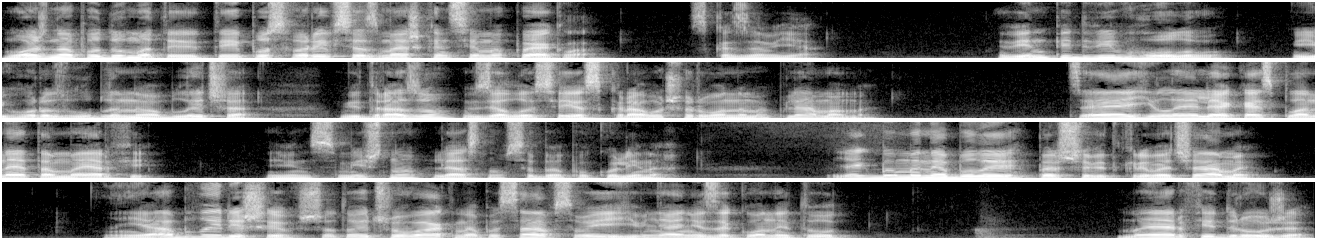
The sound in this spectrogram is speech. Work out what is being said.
Можна подумати, ти посварився з мешканцями пекла, сказав я. Він підвів голову, і його розгублене обличчя відразу взялося яскраво червоними плямами. Це Гілелі якась планета Мерфі. І він смішно ляснув себе по колінах. Якби ми не були першовідкривачами, я б вирішив, що той чувак написав свої гівняні закони тут. Мерфі, друже,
